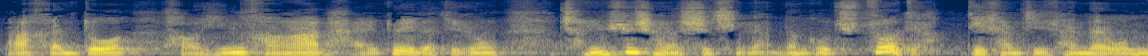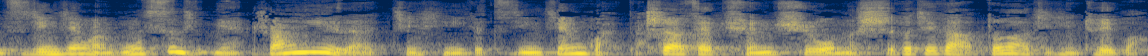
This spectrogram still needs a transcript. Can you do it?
把很多跑银行啊、排队的这种程序上的事情呢，能够去做掉。地产集团的我们资金监管公司里面，专业的进行一个资金监管的，是要在全区我们十个街道都要进行推广。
